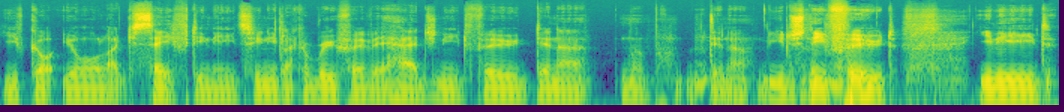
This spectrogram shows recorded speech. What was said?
you've got your like safety needs. So you need like a roof over your head, you need food, dinner, dinner. You just need food. You need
